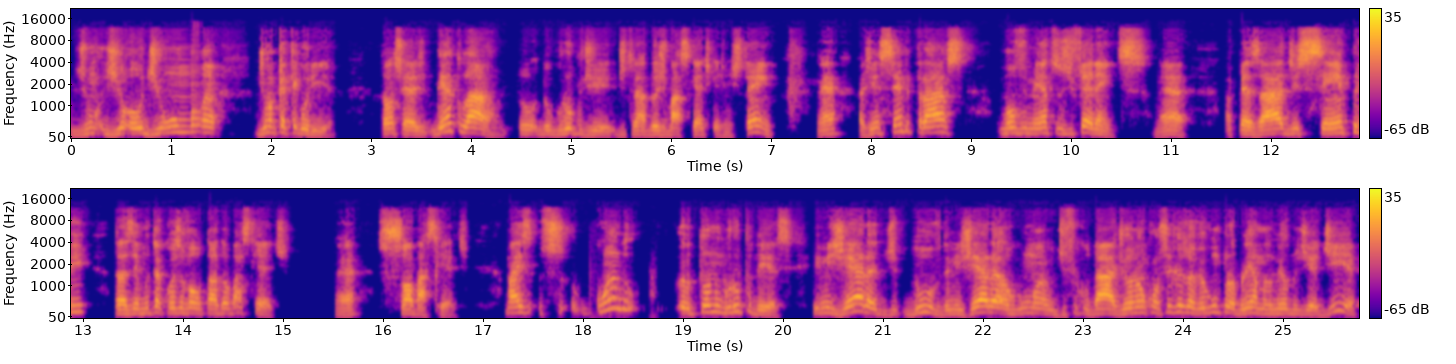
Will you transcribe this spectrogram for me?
de, um, de, ou de uma, de uma categoria. Então, assim, dentro lá do, do grupo de, de, treinadores de basquete que a gente tem, né, a gente sempre traz movimentos diferentes, né, apesar de sempre trazer muita coisa voltada ao basquete, né, só basquete. Mas quando eu estou num grupo desse e me gera dúvida, me gera alguma dificuldade, ou eu não consigo resolver algum problema no meu dia a dia,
